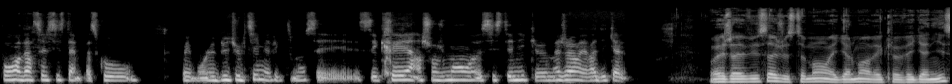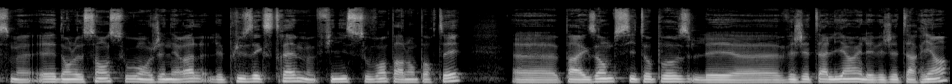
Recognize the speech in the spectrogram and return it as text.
pour renverser le système, parce que oui, bon, le but ultime effectivement c'est créer un changement euh, systémique euh, majeur et radical. Ouais, j'avais vu ça justement également avec le véganisme et dans le sens où en général les plus extrêmes finissent souvent par l'emporter. Euh, par exemple, si tu opposes les euh, végétaliens et les végétariens,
